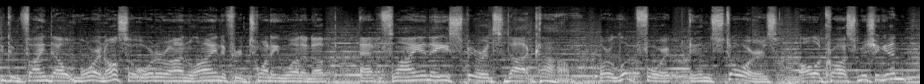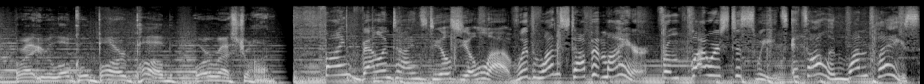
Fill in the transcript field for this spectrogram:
You can find out more and also order online if you're 21 and up at flyingacespirits.com or look for it in stores all across Michigan or at your local bar, pub, or restaurant. Find Valentine's deals you'll love with One Stop at Meijer. From flowers to sweets, it's all in one place.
